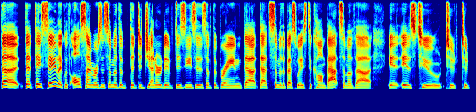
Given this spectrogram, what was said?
that that they say like with Alzheimer's and some of the, the degenerative diseases of the brain that that's some of the best ways to combat some of that is to to to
